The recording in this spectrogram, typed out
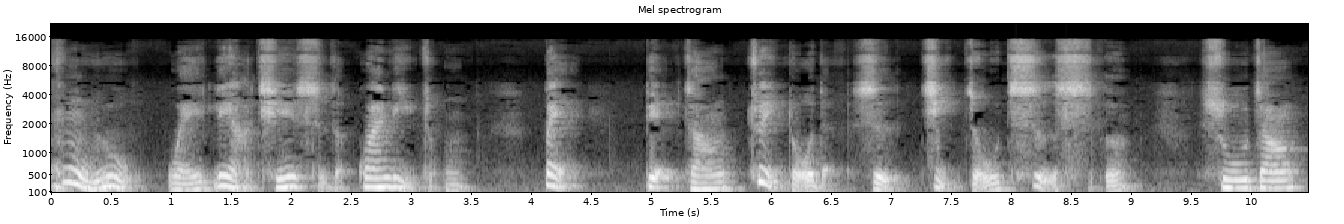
俸禄为两千石的官吏中，被表彰最多的是冀州刺史苏章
